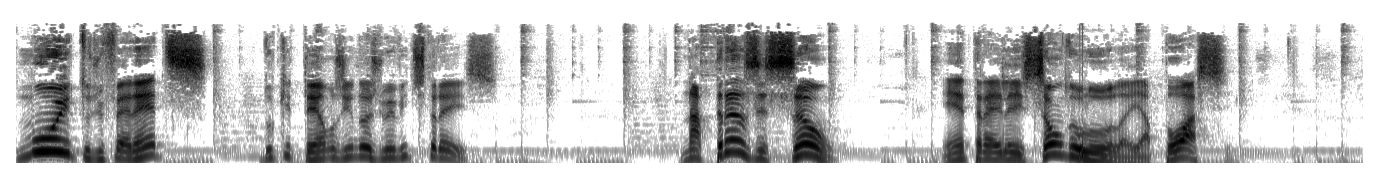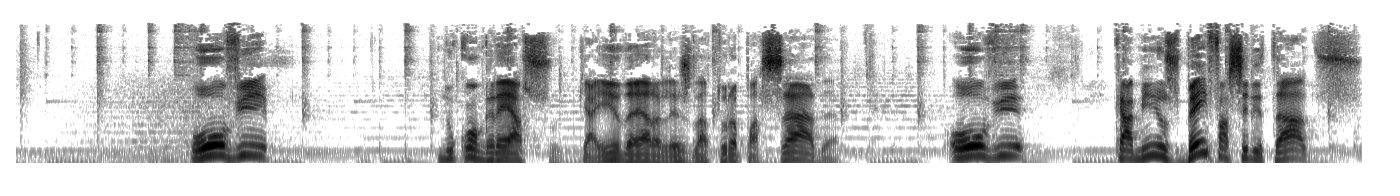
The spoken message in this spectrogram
muito diferentes do que temos em 2023. Na transição entre a eleição do Lula e a posse, houve no Congresso, que ainda era legislatura passada, houve caminhos bem facilitados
